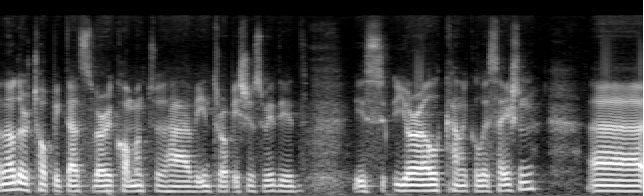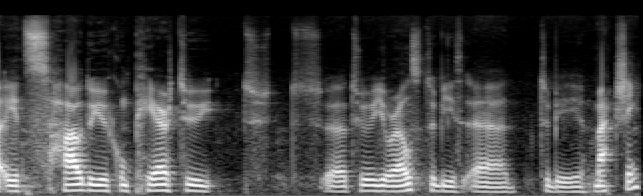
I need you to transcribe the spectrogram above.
Another topic that's very common to have interop issues with it is URL canonicalization. Uh, it's how do you compare to, uh, to URLs to be to be matching.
